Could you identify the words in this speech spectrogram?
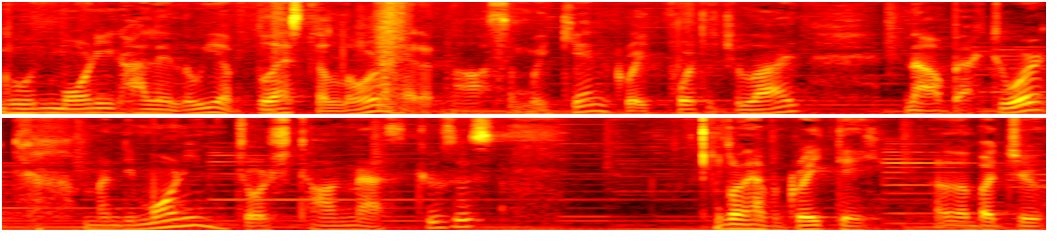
Good morning, hallelujah. Bless the Lord. Had an awesome weekend. Great 4th of July. Now back to work. Monday morning, Georgetown, Massachusetts. I'm going to have a great day. I don't know about you,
